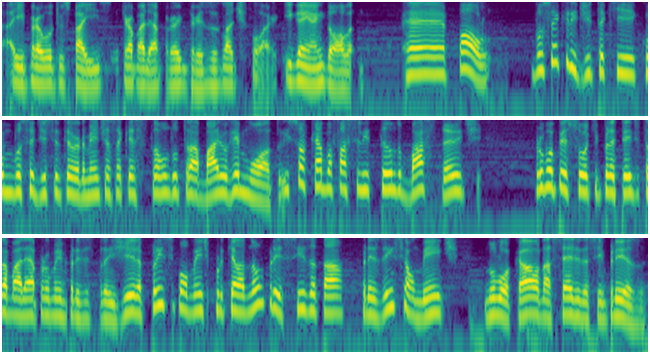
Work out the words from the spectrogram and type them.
a ir para outros países, trabalhar para empresas lá de fora e ganhar em dólar. É, Paulo, você acredita que, como você disse anteriormente, essa questão do trabalho remoto, isso acaba facilitando bastante para uma pessoa que pretende trabalhar para uma empresa estrangeira, principalmente porque ela não precisa estar presencialmente no local, na sede dessa empresa?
